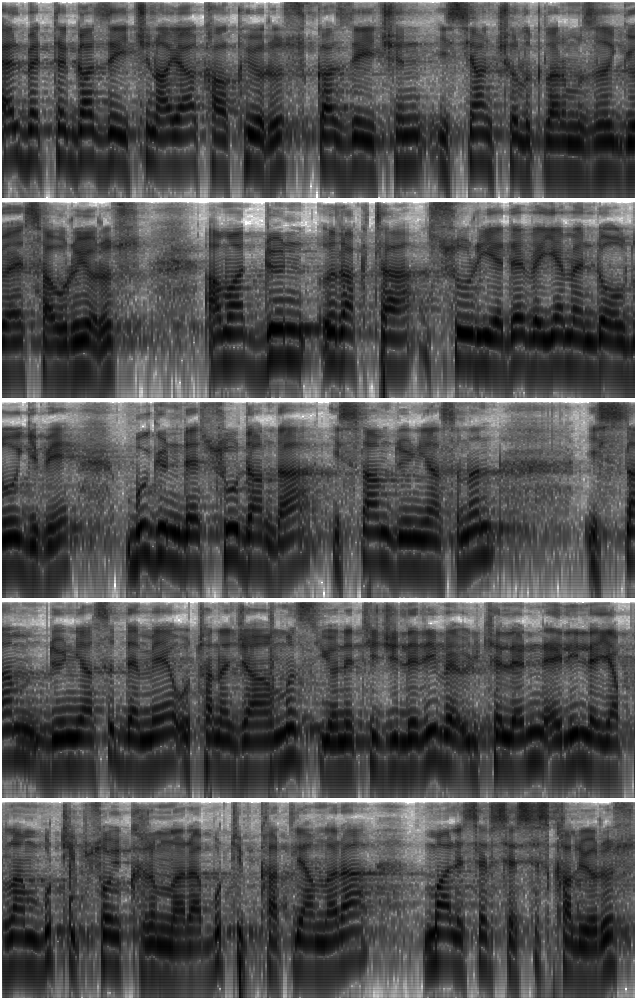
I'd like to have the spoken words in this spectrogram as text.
Elbette Gazze için ayağa kalkıyoruz. Gazze için isyan çığlıklarımızı göğe savuruyoruz. Ama dün Irak'ta, Suriye'de ve Yemen'de olduğu gibi bugün de Sudan'da İslam dünyasının İslam dünyası demeye utanacağımız yöneticileri ve ülkelerin eliyle yapılan bu tip soykırımlara, bu tip katliamlara maalesef sessiz kalıyoruz.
